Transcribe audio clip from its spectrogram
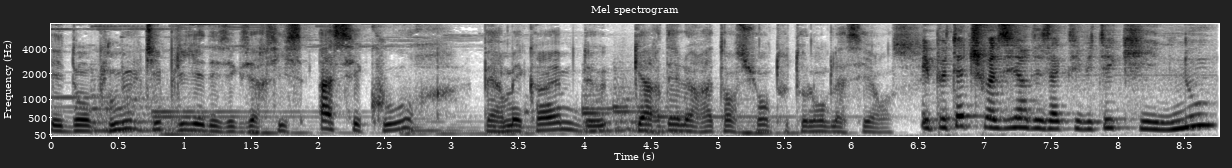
Et donc multiplier des exercices assez courts permet quand même de garder leur attention tout au long de la séance. Et peut-être choisir des activités qui, nous,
